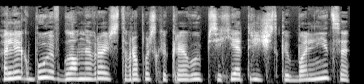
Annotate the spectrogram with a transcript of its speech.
Олег Боев, главный врач Ставропольской краевой психиатрической больницы.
